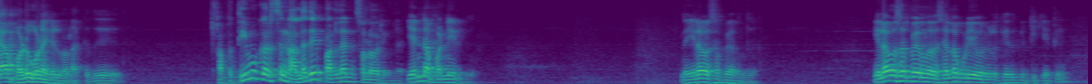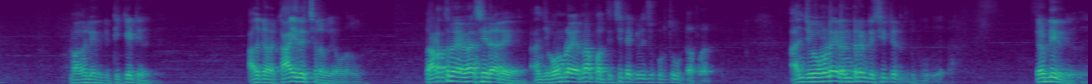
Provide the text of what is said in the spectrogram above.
ஏன் படுகொலைகள் நடக்குது? அப்ப திமுக அரசு நல்லதே பண்ணலன்னு சொல்ல வரீங்களே? என்ன பண்ணியிருக்கு இந்த இலவச பேருந்து. இலவச பேருந்தில் செல்லக்கூடியவர்களுக்கு எதுக்கு டிக்கெட்டு மகளிருக்கு டிக்கெட் இருக்குது அதுக்கான காகித செலவு எவ்வளவு? நடத்துனர் என்ன செய்கிறாரு அஞ்சு பொம்பளை ஏறினா பத்து சீட்டை கிழிச்சு கொடுத்து விட்டுறாரு. அஞ்சு பொம்பளை ரெண்டு ரெண்டு சீட் எடுத்துகிட்டு போகுது. எப்படி இருக்குது?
